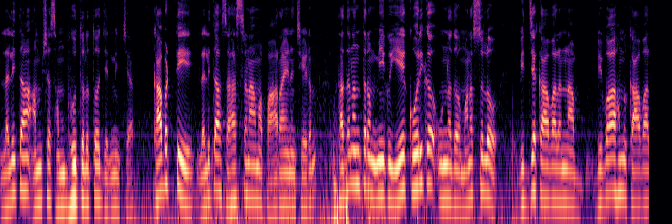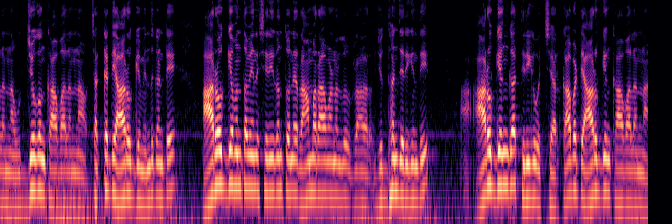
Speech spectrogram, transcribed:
లలితా అంశ సంభూతులతో జన్మించారు. కాబట్టి లలితా సహస్రనామ పారాయణం చేయడం తదనంతరం మీకు ఏ కోరిక ఉన్నదో మనస్సులో విద్య కావాలన్నా వివాహం కావాలన్నా ఉద్యోగం కావాలన్నా చక్కటి ఆరోగ్యం. ఎందుకంటే ఆరోగ్యవంతమైన శరీరంతోనే రామరావణలు రా- యుద్ధం జరిగింది. ఆరోగ్యంగా తిరిగి వచ్చారు. కాబట్టి ఆరోగ్యం కావాలన్నా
